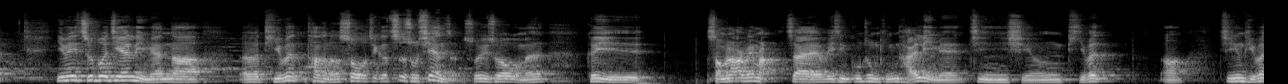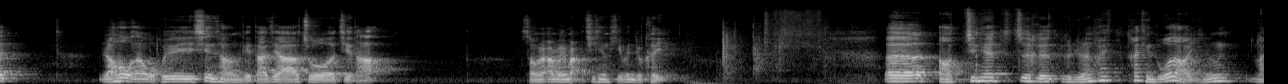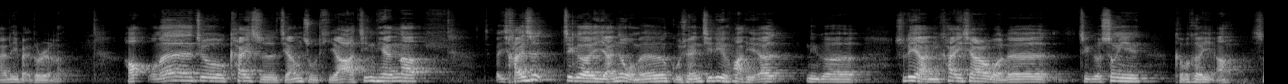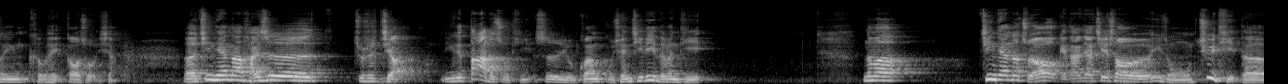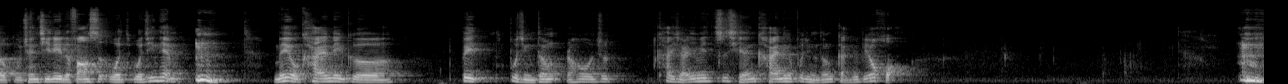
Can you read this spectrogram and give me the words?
因为直播间里面呢，呃，提问它可能受这个字数限制，所以说我们可以。扫描二维码，在微信公众平台里面进行提问啊，进行提问，然后呢，我会现场给大家做解答。扫描二维码进行提问就可以。呃，哦，今天这个人还还挺多的啊，已经来了一百多人了。好，我们就开始讲主题啊。今天呢，还是这个沿着我们股权激励的话题。呃，那个舒丽啊，你看一下我的这个声音。可不可以啊？声音可不可以告诉我一下？呃，今天呢还是就是讲一个大的主题，是有关股权激励的问题。那么今天呢，主要给大家介绍一种具体的股权激励的方式。我我今天 没有开那个背布景灯，然后就看一下，因为之前开那个布景灯感觉比较晃。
